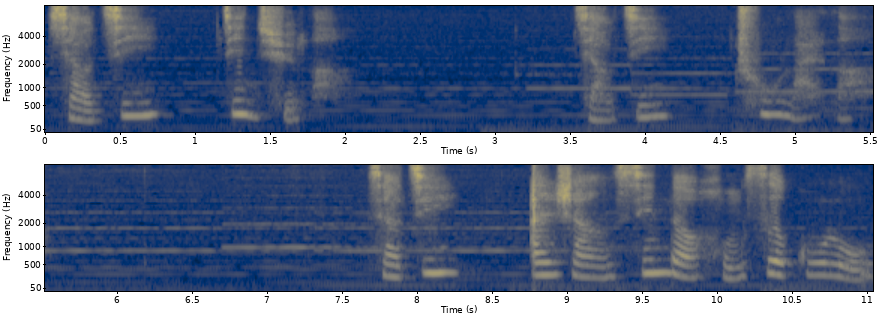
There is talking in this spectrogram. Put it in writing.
小鸡进去了，小鸡出来了。小鸡安上新的红色咕噜，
